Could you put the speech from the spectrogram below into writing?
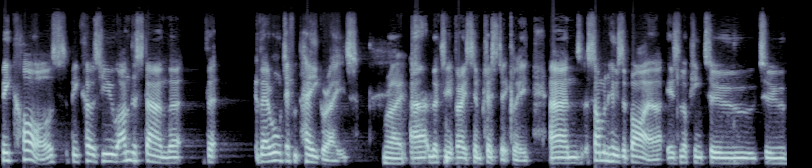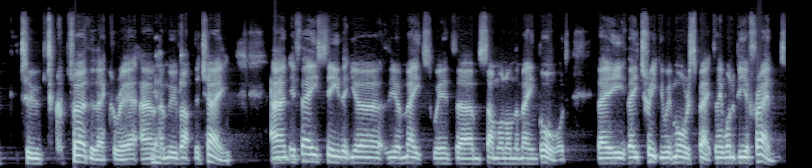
Because because you understand that that they're all different pay grades right uh, looking at it very simplistically and someone who's a buyer is looking to to to, to further their career and, yeah. and, move up the chain and if they see that you're you're mates with um, someone on the main board they they treat you with more respect and they want to be your friend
